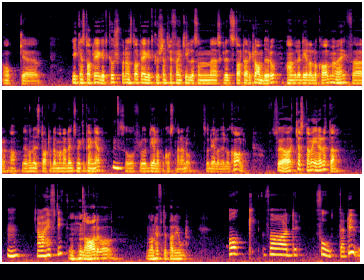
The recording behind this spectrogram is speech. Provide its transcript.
Och eh, gick en starta eget-kurs. På den starta eget-kursen träffade jag en kille som eh, skulle starta reklambyrå. Och han ville dela lokal med mig för ja, vi var nystartade och man hade inte så mycket pengar. Så för att dela på kostnaden då så delade vi lokal. Så jag kastade mig in i detta. Mm. Ja, vad häftigt. Ja, det var, det var en häftig period. Och vad fotar du?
